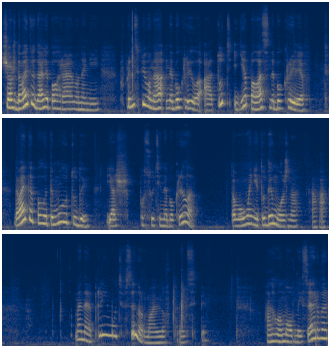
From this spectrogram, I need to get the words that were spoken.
Що ж, давайте далі пограємо на ній. В принципі, вона небокрила, а тут є палац небокрилів. Давайте полетимо туди. Я ж, по суті, небокрила, тому мені туди можна. Ага. Мене приймуть, все нормально, в принципі. Англомовний сервер.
